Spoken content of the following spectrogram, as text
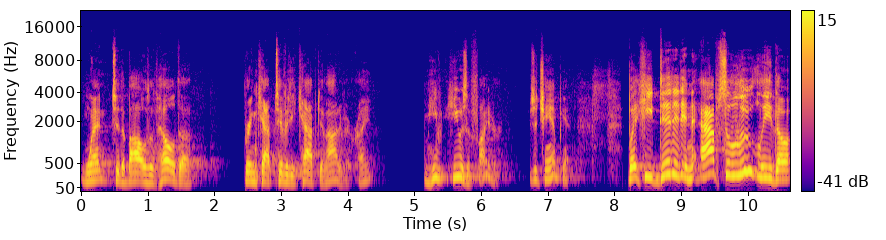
went to the bowels of hell to bring captivity captive out of it, right? I mean, he, he was a fighter, he was a champion. But he did it in absolutely the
